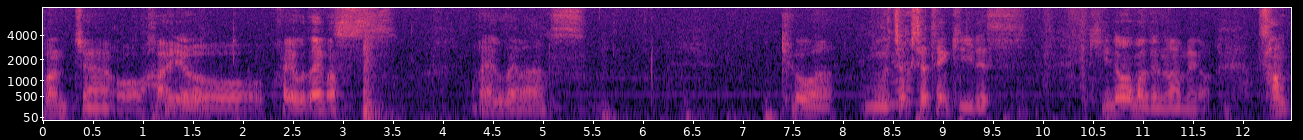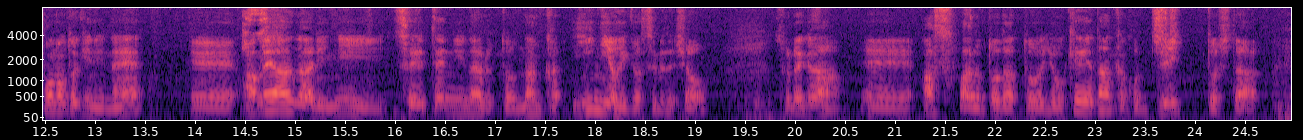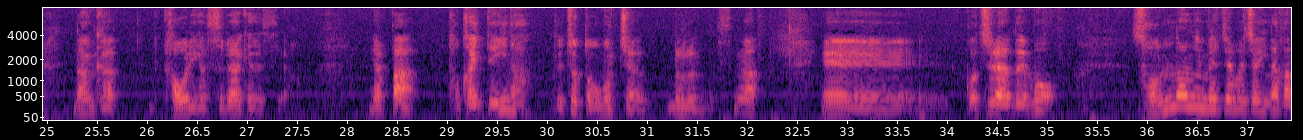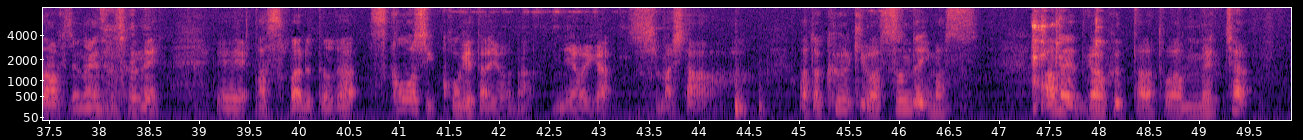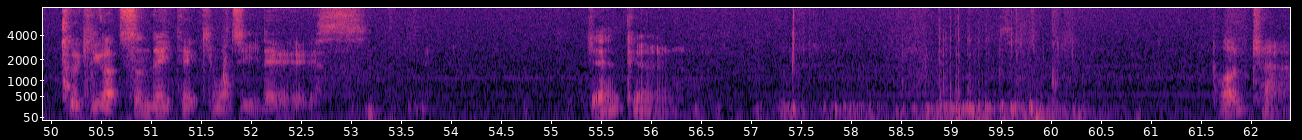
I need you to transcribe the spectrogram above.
ポンちゃんおはよう。おはようございます。おはようございます。今日はむちゃくちゃ天気いいです。昨日までの雨が。散歩の時にね、えー、雨上がりに晴天になるとなんかいい匂いがするでしょ？それが、えー、アスファルトだと余計なんかこうジリッとしたなんか香りがするわけですよ。やっぱ都会っていいなってちょっと思っちゃう部分ですが、えー、こちらでもそんなにめちゃめちゃ田舎なわけじゃないのでね、えー、アスファルトが少し焦げたような匂いがしました。あと空気は澄んでいます。雨が降った後はめっちゃ空気が澄んでいて気持ちいいです。じゃんくんポンちゃん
